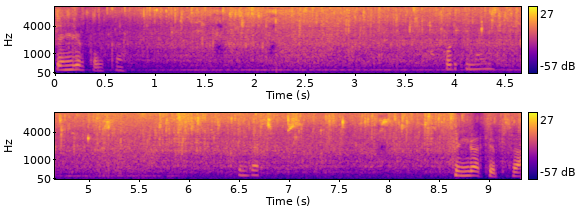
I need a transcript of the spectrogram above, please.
ಹೆಂಗಿರ್ತೈತೆ ಕೊಡ್ತೀನಿ ಫಿಂಗರ್ ಚಿಪ್ಸ್ ಫಿಂಗರ್ ಚಿಪ್ಸಾ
